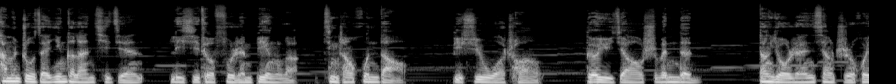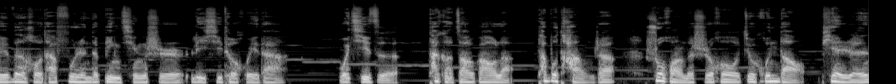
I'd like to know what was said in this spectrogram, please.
他们住在英格兰期间，里希特夫人病了，经常昏倒，必须卧床，德语叫 schwinden。当有人向指挥问候他夫人的病情时，里希特回答：“我妻子，她可糟糕了，她不躺着，说谎的时候就昏倒，骗人。”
